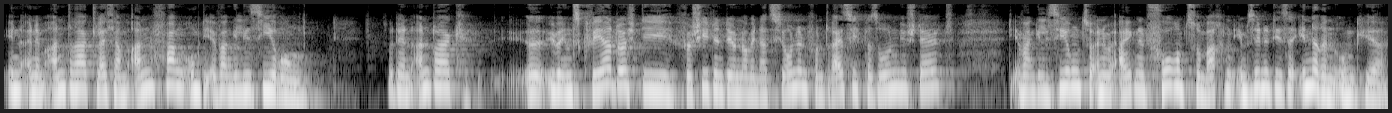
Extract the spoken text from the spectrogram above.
in einem Antrag gleich am Anfang um die Evangelisierung. So den Antrag äh, übrigens quer durch die verschiedenen Denominationen von 30 Personen gestellt, die Evangelisierung zu einem eigenen Forum zu machen im Sinne dieser inneren Umkehr.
